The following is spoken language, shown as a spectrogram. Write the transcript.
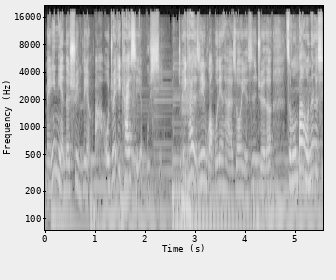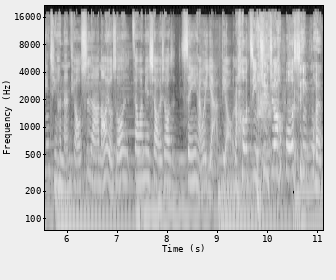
每一年的训练吧。我觉得一开始也不行，就一开始进入广播电台的时候，也是觉得怎么办？我那个心情很难调试啊。然后有时候在外面笑一笑，声音还会哑掉，然后进去就要播新闻，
